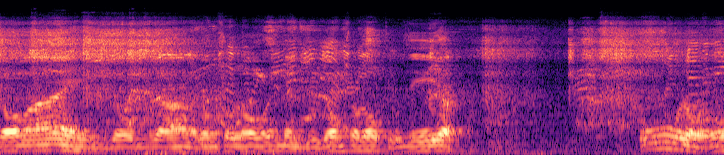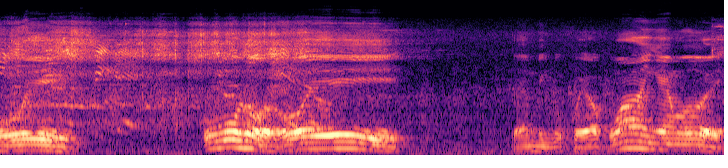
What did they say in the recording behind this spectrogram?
Dôm ơi Dôm giờ mà dôm solo với mình thì dôm solo kiểu gì được? Úi rồi ôi. Úi rồi ôi. Để mình nó khỏe quá anh em ơi.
